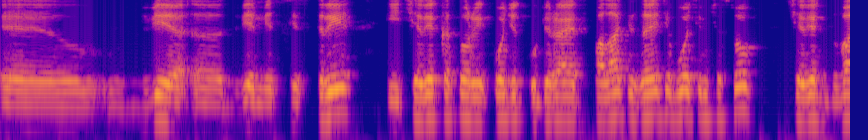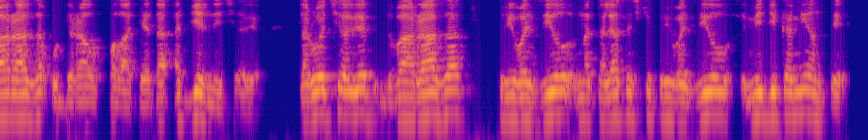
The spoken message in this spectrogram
две, э, две медсестры и человек, который ходит, убирает в палате. За эти 8 часов человек два раза убирал в палате. Это отдельный человек. Второй человек два раза привозил, на колясочке привозил медикаменты.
